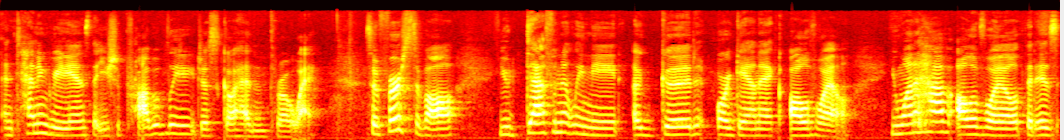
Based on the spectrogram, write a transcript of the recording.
and 10 ingredients that you should probably just go ahead and throw away. So first of all, you definitely need a good organic olive oil. You want to have olive oil that is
